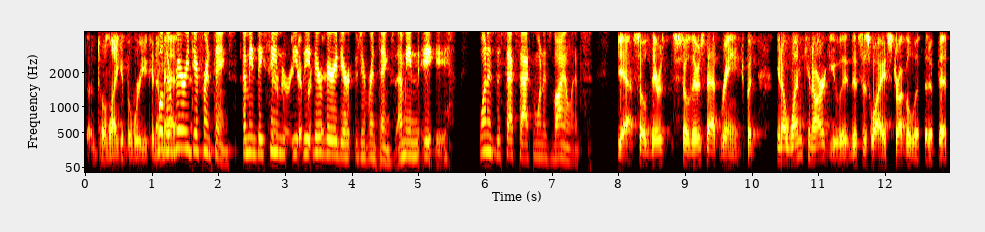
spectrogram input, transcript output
don't like it, but where you can well, imagine, they're very different things. I mean, they seem they're very, they, they're very di- different things. I mean, it, it, one is the sex act, one is violence. Yeah, so there's so there's that range, but you know one can argue this is why I struggle with it a bit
